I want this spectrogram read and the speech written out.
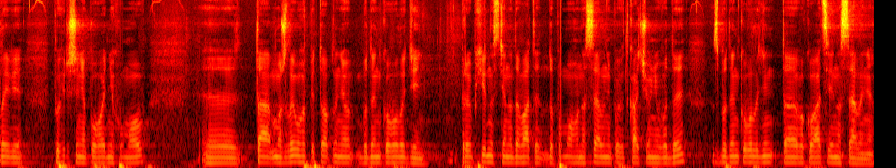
можливі погіршення погодних умов е, та можливого підтоплення будинку володінь. При необхідності надавати допомогу населенню по відкачуванню води з будинку володінь та евакуації населення.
